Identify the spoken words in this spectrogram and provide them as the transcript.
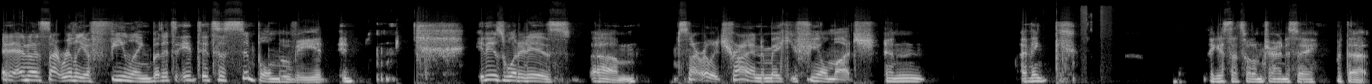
And, and that's not really a feeling, but it's it, it's a simple movie. It it it is what it is. Um, it's not really trying to make you feel much, and I think I guess that's what I'm trying to say with that.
